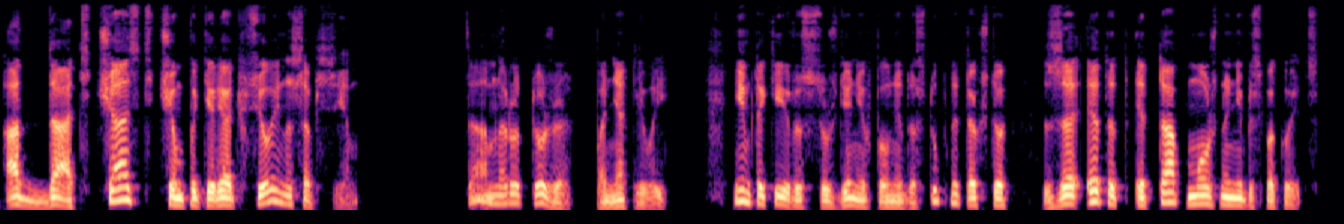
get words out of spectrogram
отдать часть, чем потерять все и насовсем. Там народ тоже понятливый. Им такие рассуждения вполне доступны, так что за этот этап можно не беспокоиться.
